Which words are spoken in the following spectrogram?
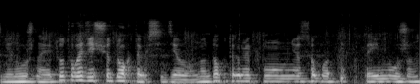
Не нужно. И тут вроде еще доктор сидел. Но доктор мне, по-моему, не особо-то и нужен.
